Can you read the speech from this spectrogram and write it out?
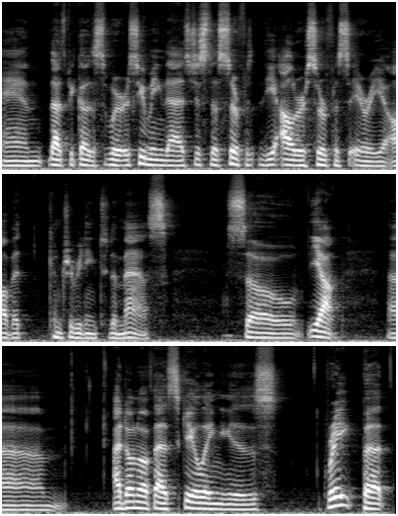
And that's because we're assuming that it's just the surface, the outer surface area of it contributing to the mass. So yeah, um, I don't know if that scaling is great, but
